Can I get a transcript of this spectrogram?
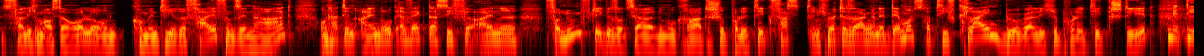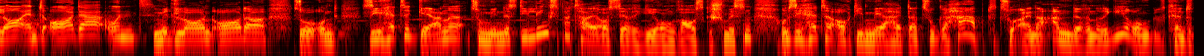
Jetzt falle ich mal aus der Rolle und kommentiere Pfeifensenat und hat den Eindruck erweckt, dass sie für eine vernünftige sozialdemokratische Politik, fast, ich möchte sagen, eine demonstrativ kleinbürgerliche Politik steht. Mit Law and Order und mit Law and Order. So und sie hätte gerne zumindest die Linkspartei aus der Regierung rausgeschmissen und sie hätte auch die Mehrheit dazu gehabt zu einer anderen Regierung. Könnte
